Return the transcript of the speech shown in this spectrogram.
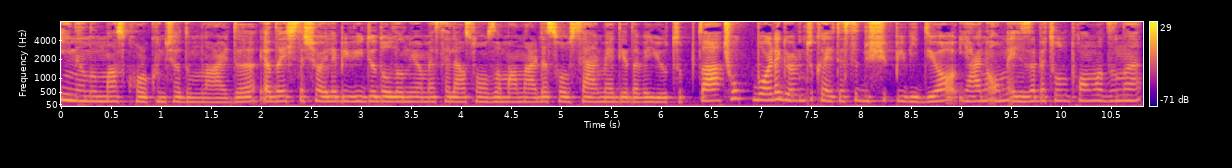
inanılmaz korkunç adımlardı. Ya da işte şöyle bir video dolanıyor mesela son zamanlarda sosyal medyada ve YouTube'da. Çok bu arada görüntü kalitesi düşük bir video. Yani onun Elizabeth olup olmadığını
